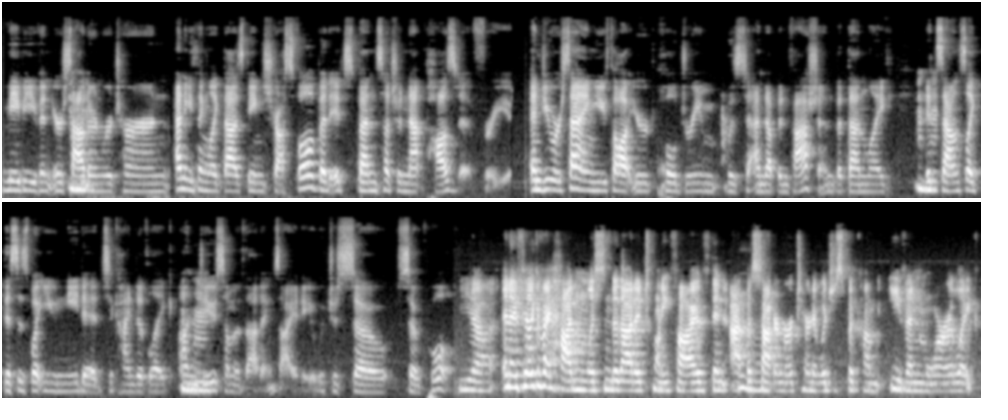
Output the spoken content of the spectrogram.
maybe even your mm-hmm. Saturn mm-hmm. return, anything like that as being stressful, but it's been such a net positive for you. And you were saying you thought your whole dream was to end up in fashion, but then like, Mm-hmm. It sounds like this is what you needed to kind of like mm-hmm. undo mm-hmm. some of that anxiety, which is so, so cool. Yeah. And I feel like if I hadn't listened to that at 25, then at mm-hmm. the Saturn return, it would just become even more like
